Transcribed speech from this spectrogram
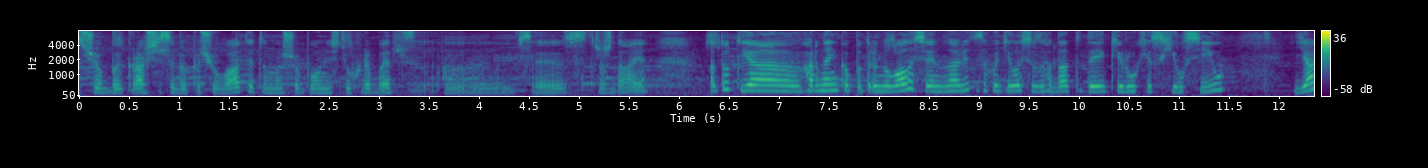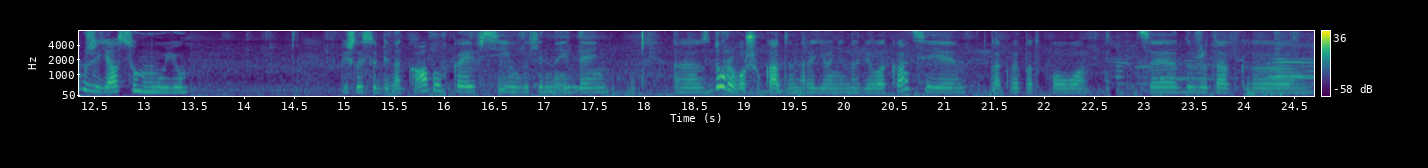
щоб краще себе почувати, тому що повністю хребет е, все страждає. А тут я гарненько потренувалася і навіть захотілося згадати деякі рухи з хілсів. Як же я сумую. Пішли собі на каву в KFC у вихідний день. Е, Здорово шукати на районі нові локації, так випадково. Це дуже так е,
